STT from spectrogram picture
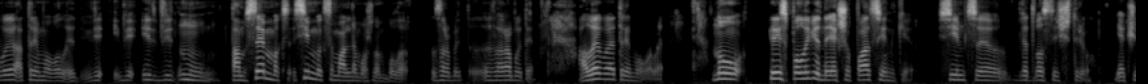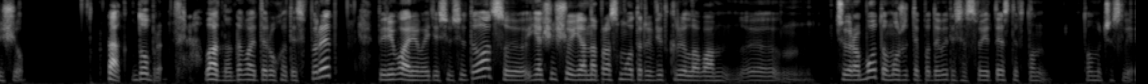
ви отримували. Ну, там 7, макс, 7 максимально можна було заробити, але ви отримували. Ну, 3,5, якщо по оцінки. 7 це для 24, якщо що. Так, добре. Ладно, давайте рухатись вперед. Переварювайте всю ситуацію. Якщо що, я на просмотр відкрила вам е, цю роботу, можете подивитися свої тести в тому, в тому числі.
